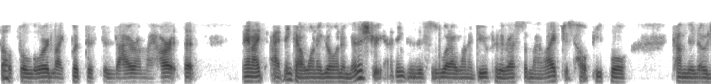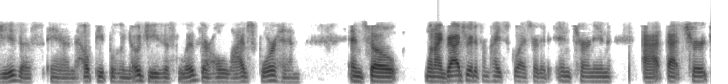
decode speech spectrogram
felt the Lord like put this desire on my heart that, man, I, I think I want to go into ministry. I think that this is what I want to do for the rest of my life. Just help people come to know Jesus and help people who know Jesus live their whole lives for Him. And so when I graduated from high school, I started interning at that church,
